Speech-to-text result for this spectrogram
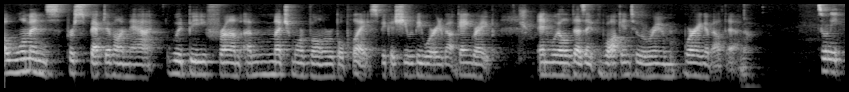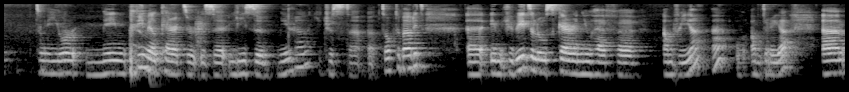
a woman's perspective on that would be from a much more vulnerable place because she would be worried about gang rape. And will doesn't walk into a room worrying about that. No. Toni, Toni, your main female character is uh, Liese Meerhout. You just uh, uh, talked about it. Uh, in Gewetenloos Karin, you have uh, Andrea, or Andrea. Um,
